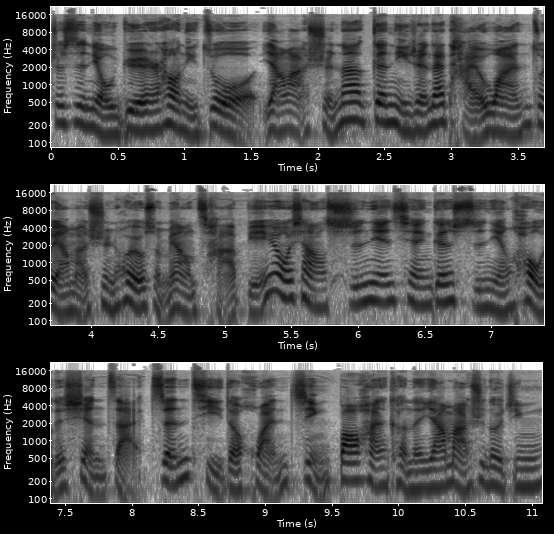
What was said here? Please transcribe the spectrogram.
就是纽约，然后你做亚马逊，那跟你人在台湾做亚马逊会有什么样的差别？因为我想十年前跟十年后的现在，整体的环境，包含可能亚马逊都已经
